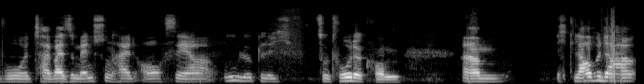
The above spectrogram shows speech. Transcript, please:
wo teilweise Menschen halt auch sehr unglücklich zu Tode kommen, ähm, ich glaube, da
